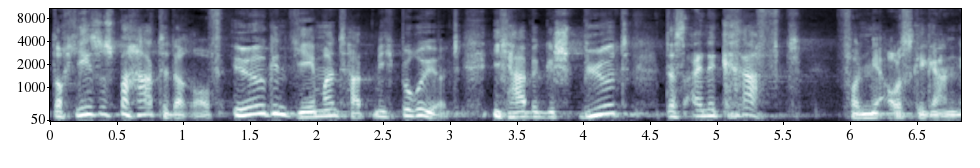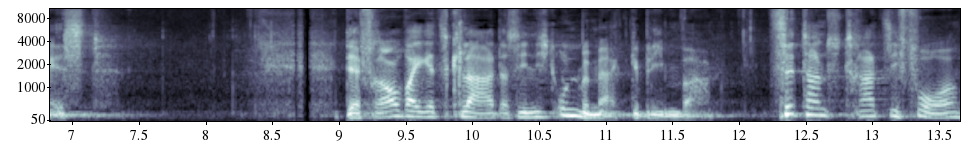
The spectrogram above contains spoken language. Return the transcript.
Doch Jesus beharrte darauf, irgendjemand hat mich berührt. Ich habe gespürt, dass eine Kraft von mir ausgegangen ist. Der Frau war jetzt klar, dass sie nicht unbemerkt geblieben war. Zitternd trat sie vor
